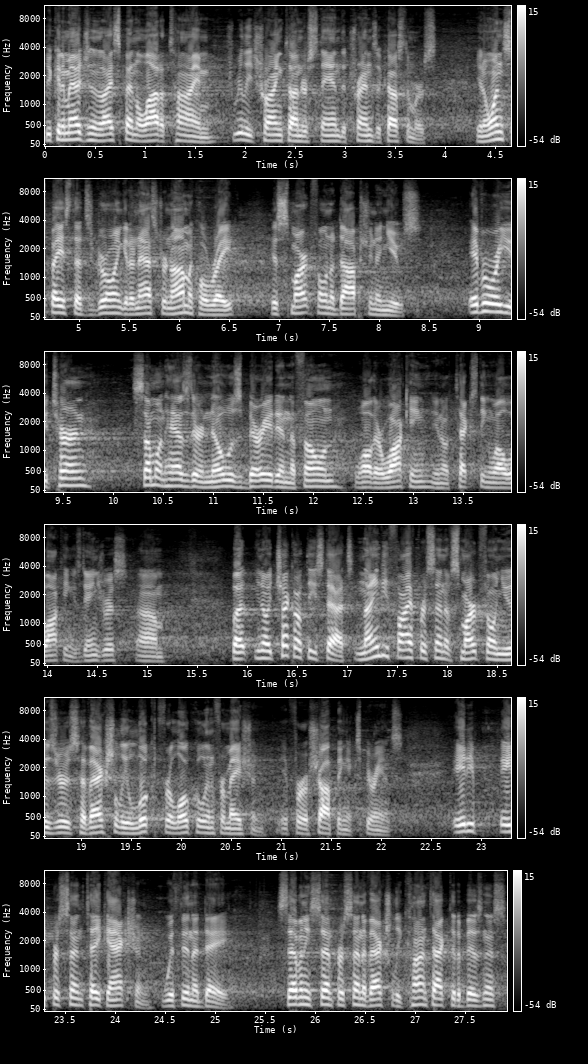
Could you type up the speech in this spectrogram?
you can imagine that I spend a lot of time really trying to understand the trends of customers. You know, one space that's growing at an astronomical rate is smartphone adoption and use. Everywhere you turn, someone has their nose buried in the phone while they're walking. You know, texting while walking is dangerous. Um, but you know, check out these stats. 95% of smartphone users have actually looked for local information for a shopping experience. 88% take action within a day. 77% have actually contacted a business.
